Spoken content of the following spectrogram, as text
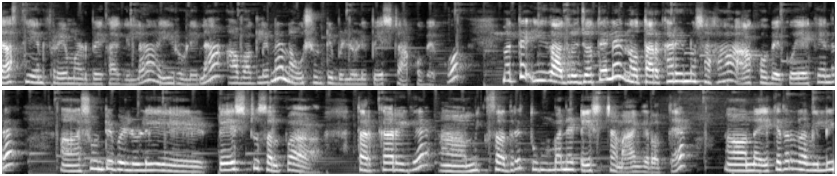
ಜಾಸ್ತಿ ಏನು ಫ್ರೈ ಮಾಡಬೇಕಾಗಿಲ್ಲ ಈರುಳ್ಳಿನ. ಆವಾಗಲೇ ನಾವು ಶುಂಠಿ ಬೆಳ್ಳುಳ್ಳಿ ಪೇಸ್ಟ್ ಹಾಕೋಬೇಕು. ಮತ್ತು ಈಗ ಅದ್ರ ಜೊತೆಲೇ ನಾವು ತರಕಾರಿನೂ ಸಹ ಹಾಕೋಬೇಕು. ಯಾಕೆಂದರೆ ಶುಂಠಿ ಬೆಳ್ಳುಳ್ಳಿ ಟೇಸ್ಟು ಸ್ವಲ್ಪ ತರಕಾರಿಗೆ ಮಿಕ್ಸ್ ಆದರೆ ತುಂಬಾ ಟೇಸ್ಟ್ ಚೆನ್ನಾಗಿರುತ್ತೆ. ಯಾಕೆಂದರೆ ನಾವಿಲ್ಲಿ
